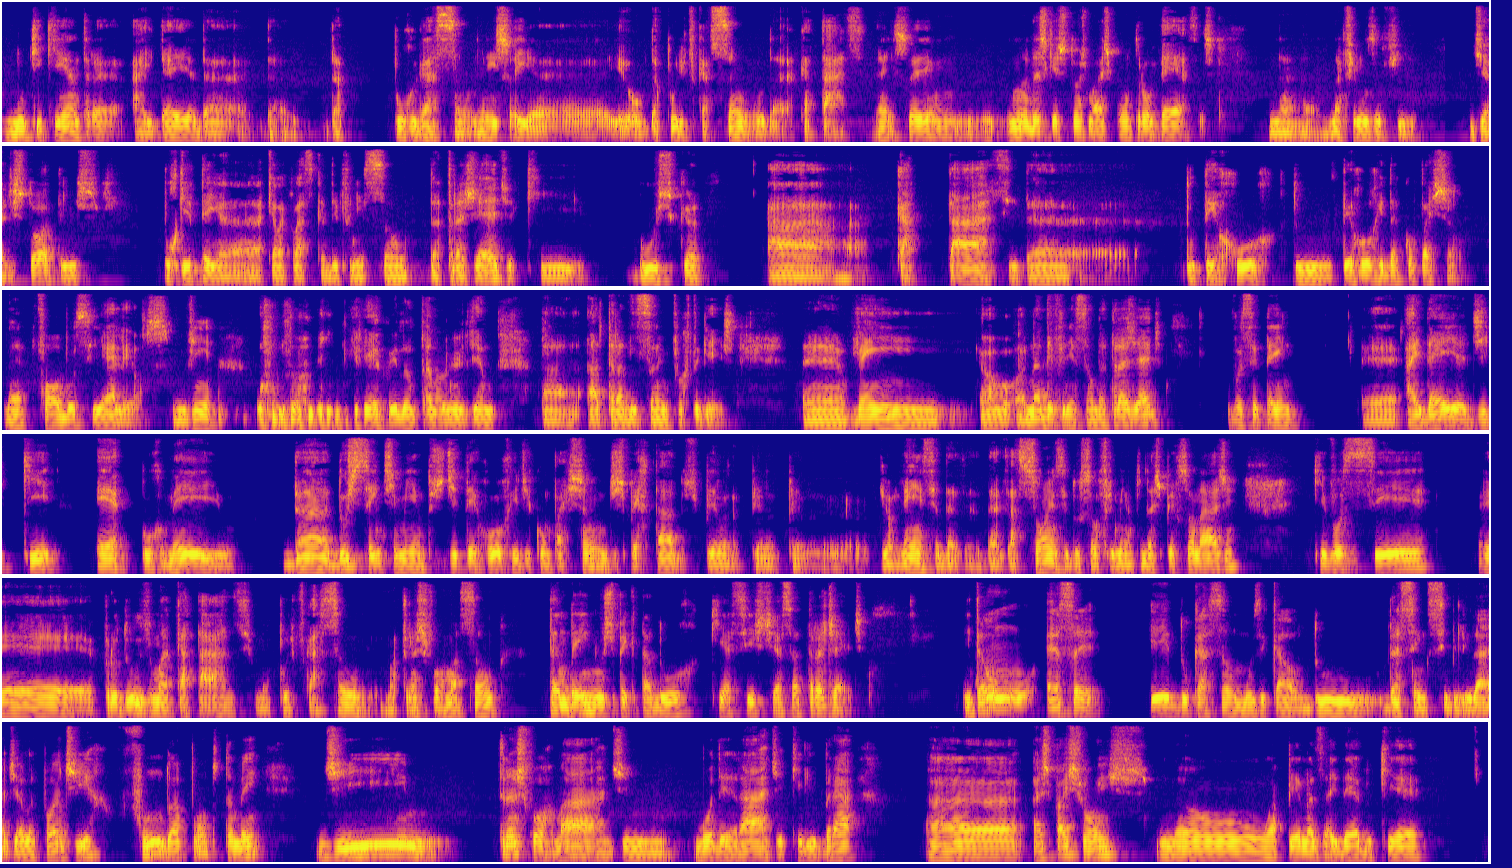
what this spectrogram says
no que, que entra a ideia da, da, da purgação, né? Isso aí é, ou da purificação ou da catarse, né? Isso é um, uma das questões mais controversas na, na filosofia de Aristóteles, porque tem a, aquela clássica definição da tragédia que busca a catarse da, do terror, do terror e da compaixão né? Phobos e Helios. Me vinha o nome em grego e não estava me vindo a, a, tradução em português. É, vem na definição da tragédia, você tem é, a ideia de que é por meio da, dos sentimentos de terror e de compaixão despertados pela, pela, pela violência das, das ações e do sofrimento das personagens que você é, produz uma catarse, uma purificação, uma transformação também no espectador que assiste essa tragédia. Então, essa educação musical do, da sensibilidade, ela pode ir fundo a ponto também de transformar, de moderar, de equilibrar a, as paixões e não apenas a ideia do que é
